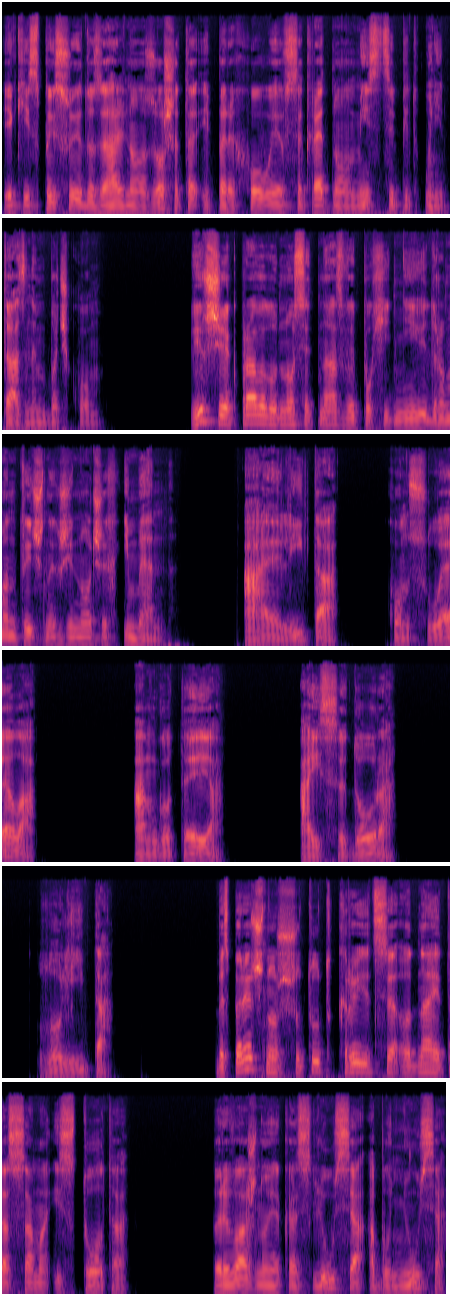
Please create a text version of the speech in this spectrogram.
які списує до загального зошита і переховує в секретному місці під унітазним бачком. Вірші, як правило, носять назви похідні від романтичних жіночих імен Аеліта, Консуела, Анготея, Айседора, Лоліта. Безперечно, що тут криється одна і та сама істота, переважно якась Люся або Нюся,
